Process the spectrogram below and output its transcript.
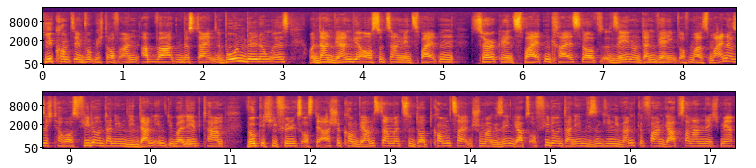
Hier kommt es eben wirklich darauf an, abwarten, bis da eine Bodenbildung ist und dann werden wir auch sozusagen den zweiten Circle, den zweiten Kreislauf sehen und dann werden eben auch mal aus meiner Sicht heraus viele Unternehmen, die dann eben überlebt haben, wirklich wie Phoenix aus der Asche kommen. Wir haben es damals zu Dotcom-Zeiten schon mal gesehen, gab es auch viele Unternehmen, die sind gegen die Wand gefahren, gab es dann nicht mehr.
